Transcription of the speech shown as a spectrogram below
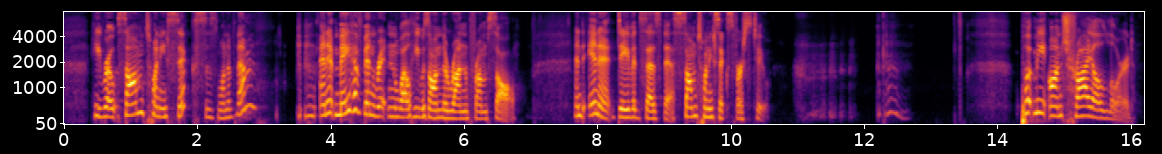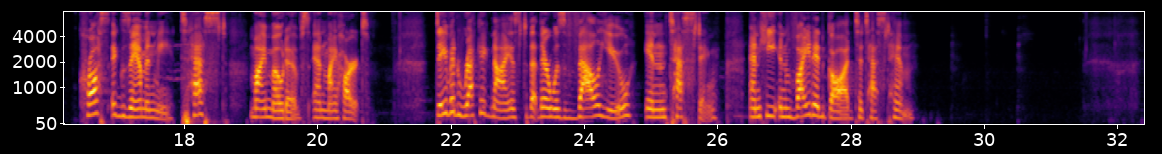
He wrote Psalm 26 is one of them, and it may have been written while he was on the run from Saul. And in it, David says this Psalm 26, verse 2. Put me on trial, Lord. Cross examine me. Test my motives and my heart. David recognized that there was value in testing, and he invited God to test him.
